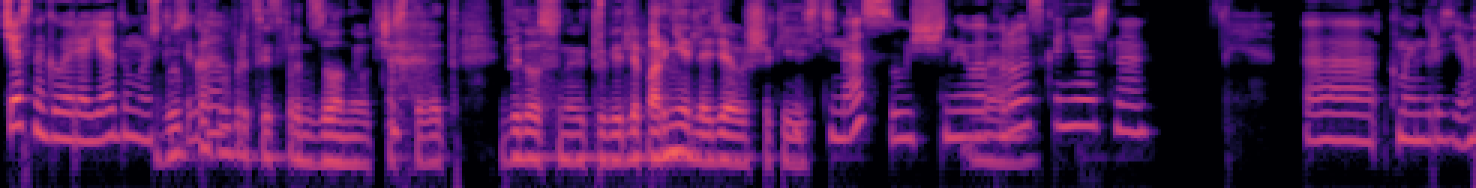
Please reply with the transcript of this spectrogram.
честно говоря, я думаю, что Вы, Как всегда выбраться из френд-зоны? Вот чисто вот видосы на ютубе. Для парней, для девушек есть. насущный Да. вопрос, конечно, э, к моим друзьям.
